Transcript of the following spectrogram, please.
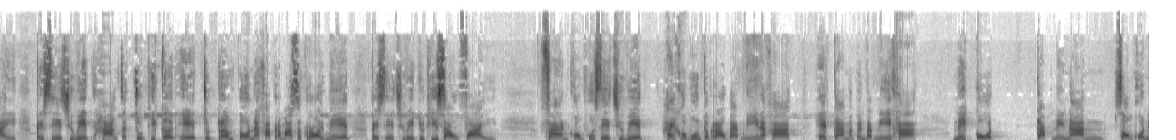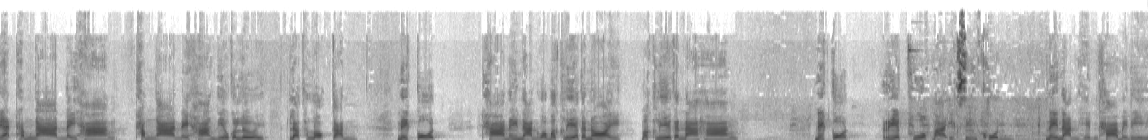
ไปเสียชีวิตห่างจากจุดที่เกิดเหตุจุดเริ่มต้นนะคะประมาณสักร้อยเมตรไปเสียชีวิตอยู่ที่เสาไฟแฟนของผู้เสียชีวิตให้ข้อมูลกับเราแบบนี้นะคะเหตุการณ์มันเป็นแบบนี้ค่ะในกฎกับในนันสองคนเนี้ยทำงานในห้างทำงานในห้างเดียวกันเลยแล้วทะเลาะกันในกฎท้าในนันว่ามาเคลียร์กันหน่อย มาเคลียร์กันหน้าห้างในกฎเรียกพวกมาอีกสี่คนในนันเห็นท่าไม่ดี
